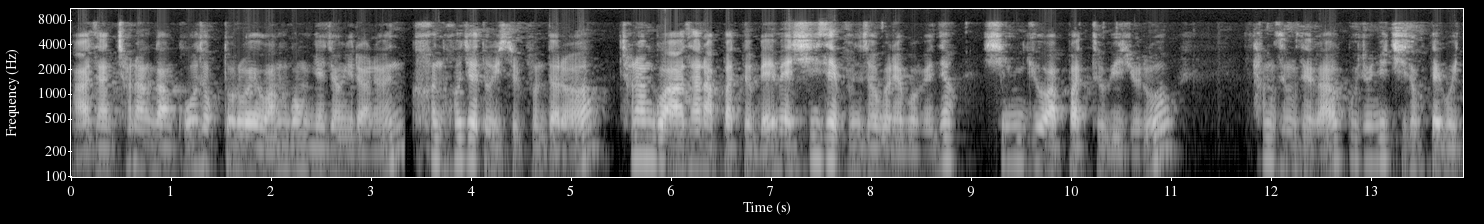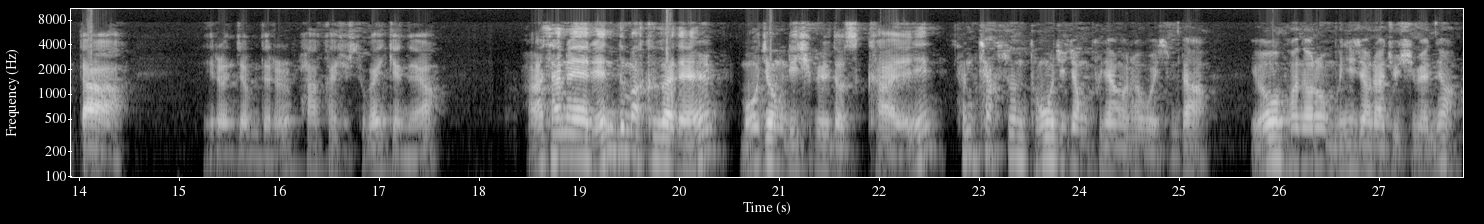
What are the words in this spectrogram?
아산 천안강 고속도로의 완공 예정이라는 큰 호재도 있을 뿐더러 천안구 아산 아파트 매매 시세 분석을 해보면요. 신규 아파트 위주로 상승세가 꾸준히 지속되고 있다. 이런 점들을 파악하실 수가 있겠네요. 아산의 랜드마크가 될 모종 리시빌더 스카이 선착순 동호 지정 분양을 하고 있습니다. 이 번호로 문의 전화 주시면요.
